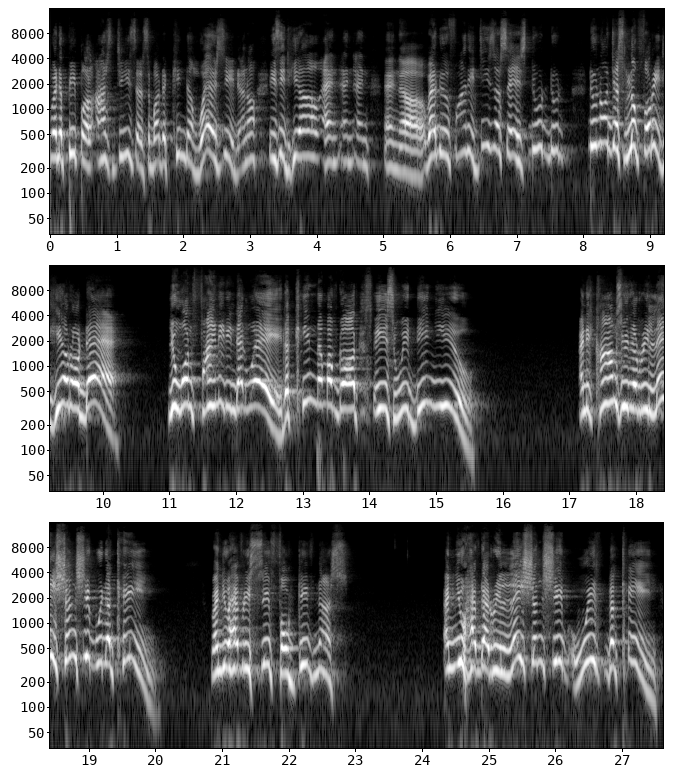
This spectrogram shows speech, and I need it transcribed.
when the people ask Jesus about the kingdom, where is it? You know, is it here and, and, and, and uh, where do you find it? Jesus says, do, do, do not just look for it here or there. You won't find it in that way. The kingdom of God is within you. And it comes with a relationship with the king when you have received forgiveness and you have that relationship with the king.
